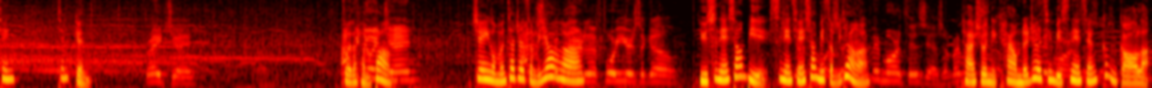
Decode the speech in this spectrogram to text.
Tin Tinkin，做的很棒。建议我们在这怎么样啊？与四年相比，四年前相比怎么样啊？他说：“你看，我们的热情比四年前更高了。”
